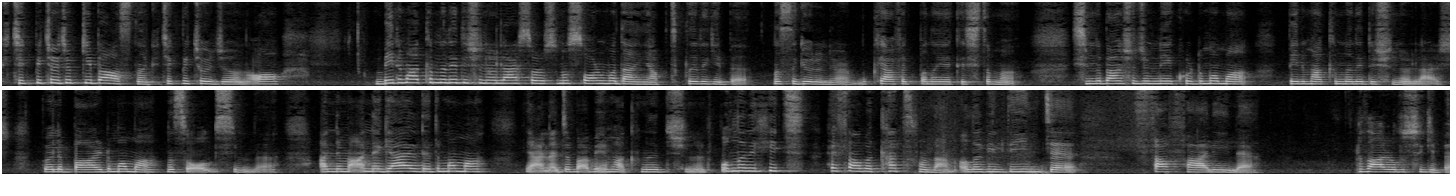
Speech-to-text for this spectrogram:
Küçük bir çocuk gibi aslında, küçük bir çocuğun o benim hakkımda ne düşünürler sorusunu sormadan yaptıkları gibi. Nasıl görünüyorum? Bu kıyafet bana yakıştı mı? Şimdi ben şu cümleyi kurdum ama benim hakkımda ne düşünürler? Böyle bağırdım ama nasıl oldu şimdi? Anneme anne gel dedim ama yani acaba benim hakkımda ne düşünür? Bunları hiç hesaba katmadan olabildiğince saf haliyle varoluşu gibi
